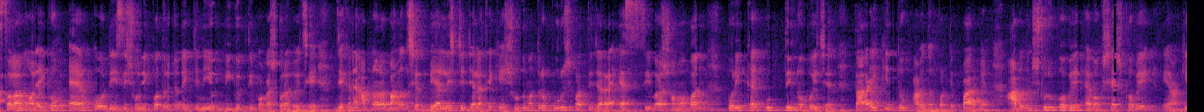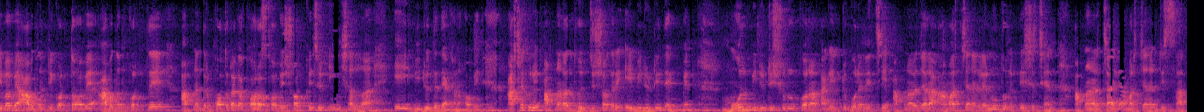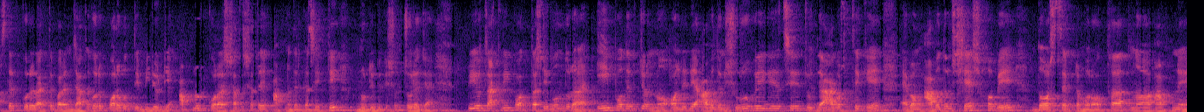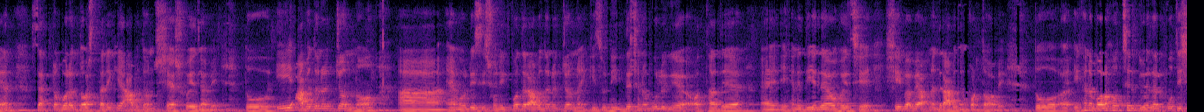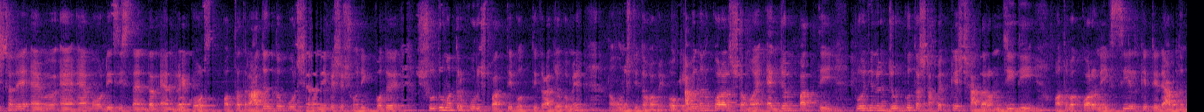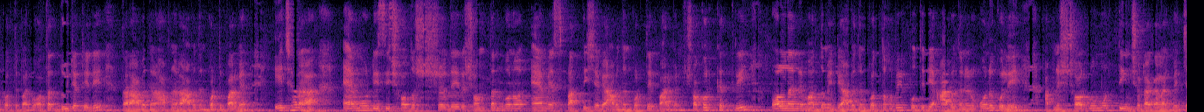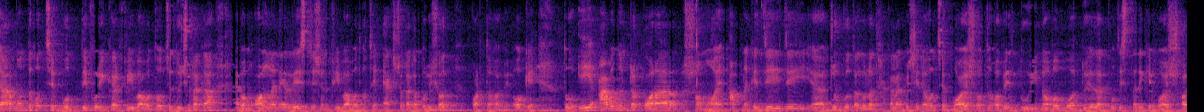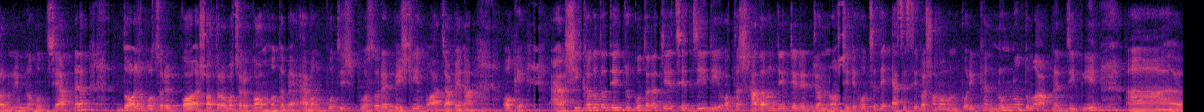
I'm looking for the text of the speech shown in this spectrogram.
আসসালামু আলাইকুম M O DC সৈনিক পদের জন্য একটি নিয়োগ বিজ্ঞপ্তি প্রকাশ করা হয়েছে, যেখানে আপনারা বাংলাদেশের বিয়াল্লিশটি জেলা থেকে শুধুমাত্র পুরুষ প্রার্থী যারা এসএসসি বা সমবান পরীক্ষায় উত্তীর্ণ হয়েছেন, তারাই কিন্তু আবেদন করতে পারবেন। আবেদন শুরু কবে এবং শেষ কবে কীভাবে আবেদনটি করতে হবে, আবেদন করতে আপনাদের কত টাকা খরচ হবে সব কিছু ইনশাল্লাহ এই ভিডিওতে দেখানো হবে। আশা করি আপনারা ধৈর্য সহকারে এই ভিডিওটি দেখবেন। মূল ভিডিওটি শুরু করার আগে একটু বলে নিচ্ছি, আপনারা যারা আমার চ্যানেলে নতুন এসেছেন, আপনারা চাইলে আমার চ্যানেলটি সাবস্ক্রাইব করে রাখতে পারেন যাতে করে পরবর্তী ভিডিওটি আপলোড করার সাথে সাথে আপনাদের কাছে একটি নোটিফিকেশন চলে যায়। প্রিয় চাকরি প্রত্যাশী বন্ধুরা, এই পদের জন্য অলরেডি আবেদন শুরু হয়ে গিয়েছে। চোদ্দ আগস্ট থেকে এবং আবেদন শেষ হবে দশ সেপ্টেম্বর, অর্থাৎ আপনার সেপ্টেম্বরের দশ তারিখে আবেদন শেষ হয়ে যাবে। তো এই আবেদনের জন্য এমওডিসি সৈনিক পদের আবেদনের জন্য কিছু নির্দেশনাগুলি অর্থাৎ এখানে দিয়ে দেওয়া হয়েছে। সেইভাবে আপনাদের আবেদন করতে হবে। তো এখানে বলা হচ্ছে দু হাজার পঁচিশ সালে এমওডিসি সেন্টার অ্যান্ড রেকর্ডস অর্থাৎ রাজেন্দ্রপুর সেনানিবেশে সৈনিক পদে শুধুমাত্র পুরুষ প্রার্থী ভর্তি কার্যক্রমে অনুষ্ঠিত হবে। ওকে, আবেদন করার সময় একজন প্রার্থী প্রয়োজনীয় যোগ্যতা সাপেক্ষে সাধারণ জিডি অথবা করণিক সিএলকে টেডে আবেদন করতে পারবে। অর্থাৎ দুইটা টেডে তারা আবেদন, আপনারা আবেদন করতে পারবেন। এছাড়া এমওডিসি সদস্যদের সন্তানগণ এমএস প্রার্থী হিসেবে আবেদন করতে পারবেন। সকল ক্ষেত্রেই অনলাইনের মাধ্যমে এটি আবেদন করতে হবে। প্রতিটি আবেদনের অনুকূলে আপনি সর্বমোট তিনশো টাকা লাগবে। যার মধ্যে হচ্ছে ভর্তি পরীক্ষার ফি বাবদ হচ্ছে দুশো টাকা এবং অনলাইনে রেজিস্ট্রেশন ফি বাবদ হচ্ছে একশো টাকা পরিশোধ করতে হবে। ওকে তো এই আবেদনটা করার সময় আপনাকে যেই যেই যোগ্যতাগুলো থাকা লাগবে সেটা হচ্ছে বয়স হতে হবে দুই নভেম্বর দুই হাজার পঁচিশ তারিখে। বয়স সর্বনিম্ন হচ্ছে আপনার দশ বছরের সতেরো বছরের কম হতে হবে এবং পঁচিশ বছরের বেশি হওয়া যাবে না। ওকে আর শিক্ষাগত যে যোগ্যতাটা চেয়েছে জিডি অর্থাৎ সাধারণ যে টেটের জন্য সেটি হচ্ছে যে এসএসসি বা সমমান পরীক্ষা ন্যূনতম আপনার জিপিএ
